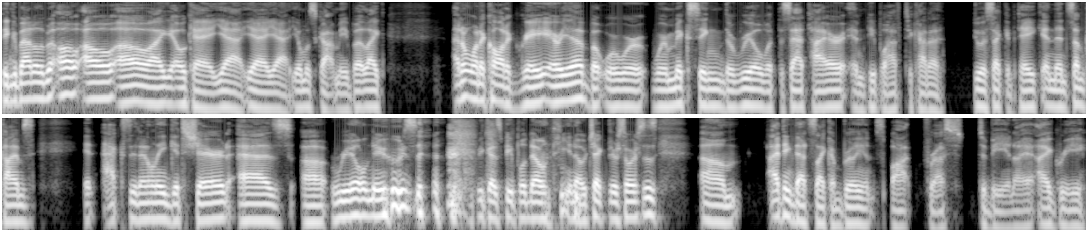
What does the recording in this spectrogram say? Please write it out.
think about it a little bit. Oh, oh, oh, I okay, yeah, yeah, yeah. You almost got me, but like, I don't want to call it a gray area, but where we're we're mixing the real with the satire, and people have to kind of do a second take, and then sometimes it accidentally gets shared as uh, real news because people don't, you know, check their sources. Um, I think that's like a brilliant spot for us to be, and I, I agree.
